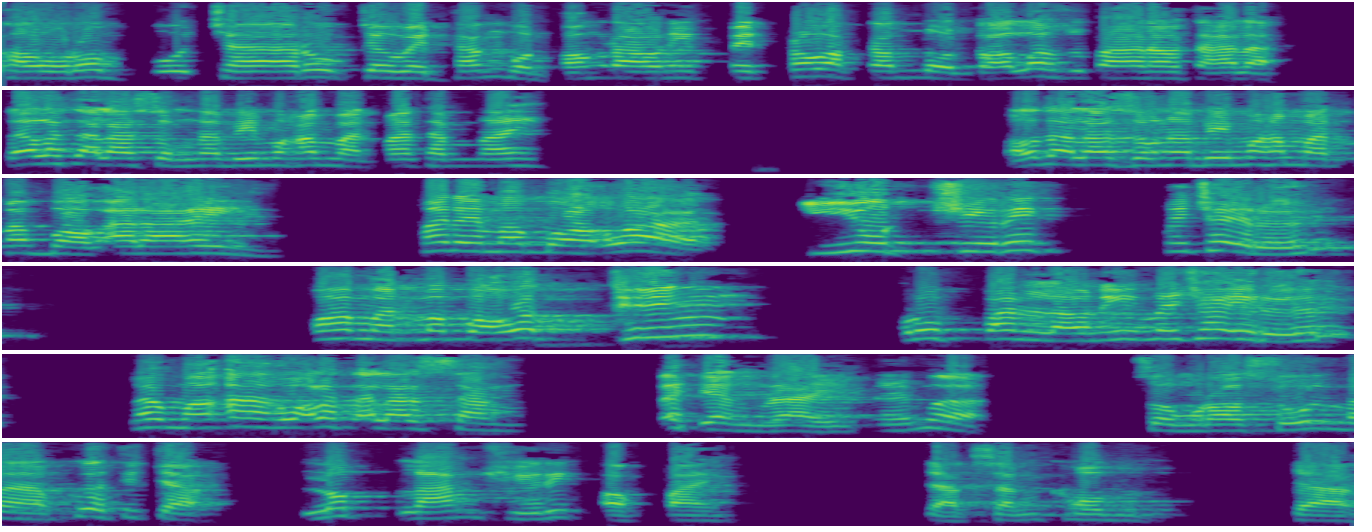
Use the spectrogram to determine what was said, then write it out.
เคารพบูชารูปเจวิตทั้งหมดของเรานี่เป็นเพราะว่ากำหนดของอัลลอฮฺสุบานาอัลตาลา แล้วอัลลอฮฺตาลาส่งนบีมุฮัมมัดมาทำไมอัลลอฮฺตาลาส่งนบีมุฮัมมัดมาบอกอะไร ไม่ได้มาบอกว่า หยุดชิริก ไม่ใช่หรือมุฮัมมัดมาบอกว่าทิ้ง รูปปั้นเหล่านี้ไม่ใช่หรือ แล้วมาอ้างว่าอัลลอฮฺตาสั่งได้อย่างไรในเมื่อ ส่งรอซูลมาเพื่อที่จะลบล้างชีริกออกไป จากสังคมจาก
